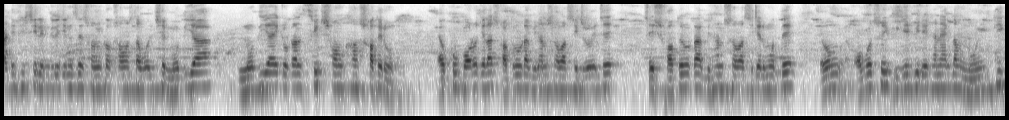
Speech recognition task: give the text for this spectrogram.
আর্টিফিশিয়াল ইন্টেলিজেন্সের সংখ্যক সংস্থা বলছে নদিয়া, নদিয়ায় টোটাল সিট সংখ্যা সতেরো। খুব বড় জেলা, সতেরোটা বিধানসভা সিট রয়েছে। সেই সতেরোটা বিধানসভা সিটের মধ্যে এবং অবশ্যই বিজেপির এখানে একদম নৈতিক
